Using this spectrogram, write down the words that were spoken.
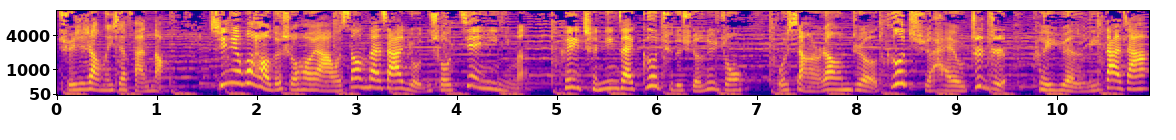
学习上的一些烦恼。心情不好的时候呀，我希望大家有的时候建议你们。可以沉浸在歌曲的旋律中，我想让这歌曲还有芝芝可以远离大家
